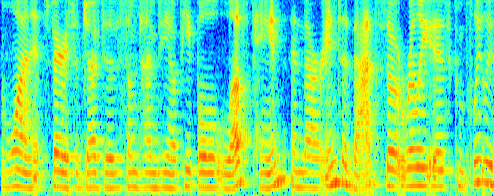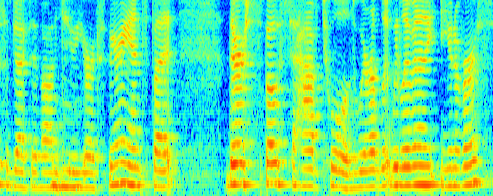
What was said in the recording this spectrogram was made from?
one, it's very subjective. Sometimes, you know, people love pain and they're into that. So it really is completely subjective onto mm-hmm. your experience, but they're supposed to have tools. We're we live in a universe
